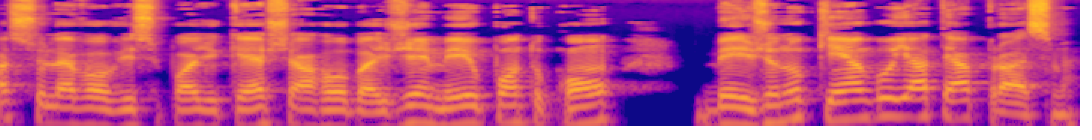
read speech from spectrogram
ociolevoalvicepodcast.gmail.com Beijo no Kengo e até a próxima.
